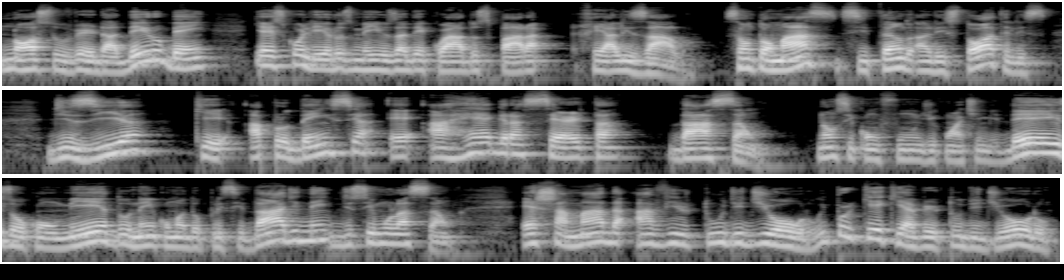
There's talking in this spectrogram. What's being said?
nosso verdadeiro bem e a escolher os meios adequados para realizá-lo. São Tomás, citando Aristóteles, dizia que a prudência é a regra certa da ação. Não se confunde com a timidez ou com o medo, nem com uma duplicidade, nem dissimulação. É chamada a virtude de ouro. E por que, que é a virtude de ouro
